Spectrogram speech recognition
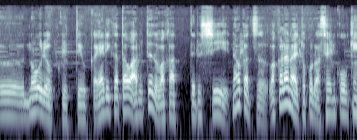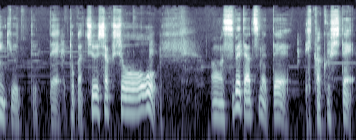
能力っていうかやり方はある程度分かってるしなおかつ分からないところは先行研究って言ってとか注釈書を全て集めて比較して、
